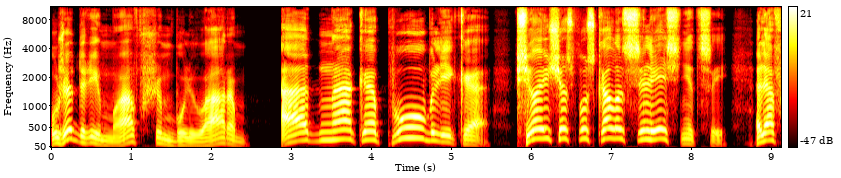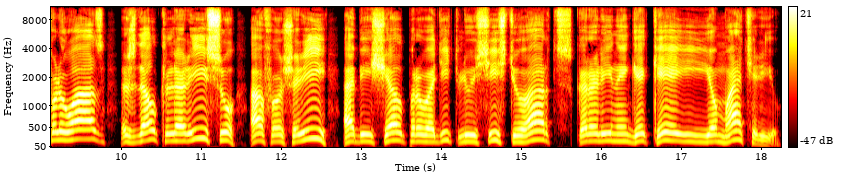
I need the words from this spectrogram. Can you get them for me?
уже дремавшим бульваром. Однако публика все еще спускалась с лестницы. Ля Флюаз ждал Кларису, а Фошри обещал проводить Люси Стюарт с Каролиной Геке и ее матерью.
